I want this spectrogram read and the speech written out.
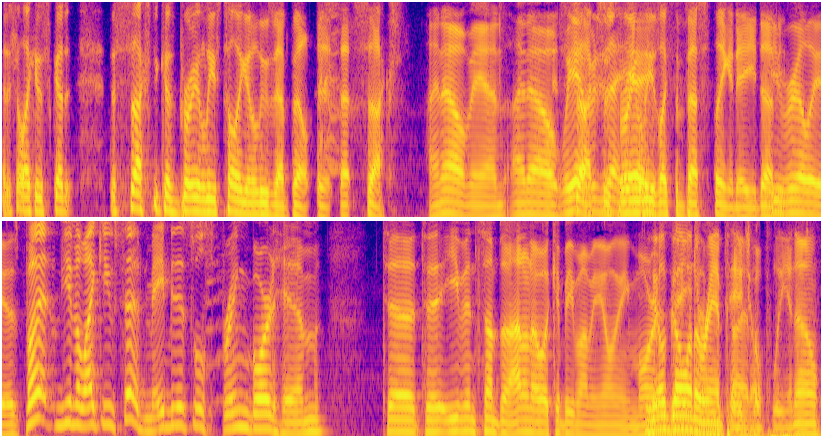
I just feel like it's got this sucks because Brodie Lee's totally gonna lose that belt. It, that sucks. I know, man. I know. It We- sucks. hey, Brodie. Lee's like the best thing in AEW. He really is. But you know, like you said, maybe this will springboard him to to even something. I don't know what could be. I mean, the only thing more. He'll go on a rampage, title. hopefully. You know.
